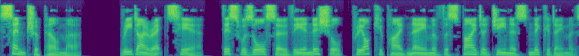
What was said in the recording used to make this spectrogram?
Centropelma redirects here. This was also the initial, preoccupied name of the spider genus Nicodemus.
